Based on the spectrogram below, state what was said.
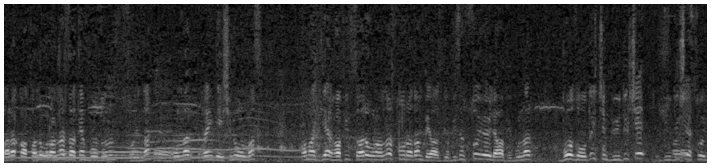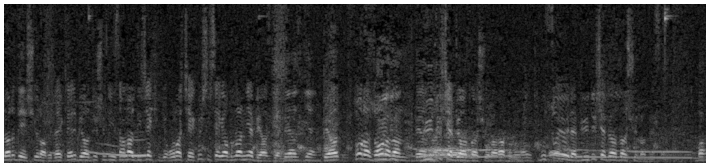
para kafalı olanlar zaten bozunun soyundan. Onlar renk değişimi olmaz. Ama diğer hafif sarı olanlar sonradan beyazlıyor. Bizim soy öyle abi. Bunlar boz olduğu için büyüdükçe büyüdükçe soyları değişiyor abi. Renkleri beyazlıyor. Şimdi insanlar diyecek ki ona çekmiş işte yavrular niye beyaz geldi? Beyaz gel. Beyaz, sonra Sonradan büyüdük- büyüdükçe beyazlaşıyorlar abi. Bu soy öyle büyüdükçe beyazlaşıyorlar mesela. Bak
